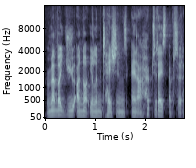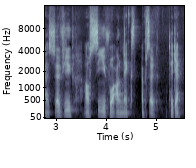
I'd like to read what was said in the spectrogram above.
remember you are not your limitations, and I hope today's episode has served you. I'll see you for our next episode. Take care.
